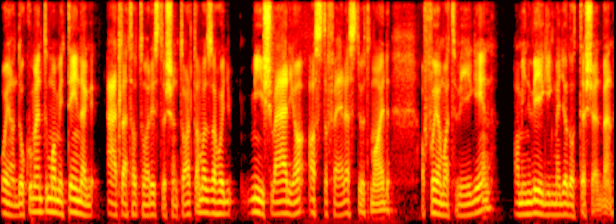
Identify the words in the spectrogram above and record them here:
olyan dokumentum, ami tényleg átláthatóan részletesen tartalmazza, hogy mi is várja azt a fejlesztőt majd a folyamat végén, amin végig megy adott esetben.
